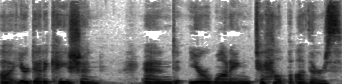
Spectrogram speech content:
uh, your dedication and your wanting to help others.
